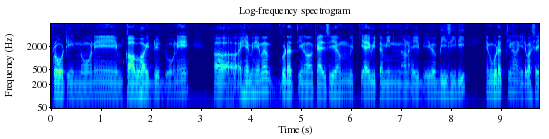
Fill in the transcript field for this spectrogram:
ප්‍රෝටීන් ඕනේ කාබෝහයිඩ්‍රෙඩ් ඕනේ. එහෙම එහෙම ගොඩත් තියෙනවා. කැල්සියම් විට කියයි විටමින් අන ඒ BCD එම ගොඩත් තියෙනවා. ඊට පසය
